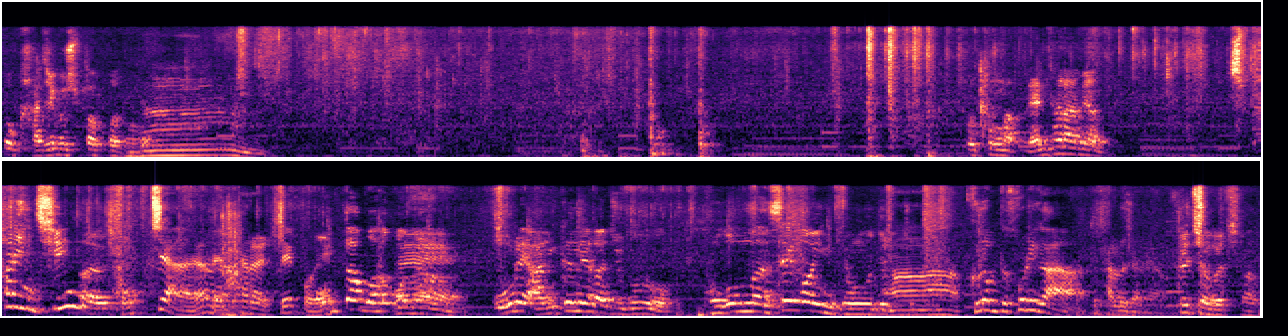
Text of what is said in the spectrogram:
또 가지고 싶었거든요. 음. 보통 막 렌탈하면 18인치? 막 없지 않아요? 렌탈할 때 거의? 없다고 하거나 네. 오래 안 꺼내가지고 그것만 새 거인 경우들이 좀 아, 그럼 또 소리가 또 다르잖아요. 그렇죠 그렇죠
